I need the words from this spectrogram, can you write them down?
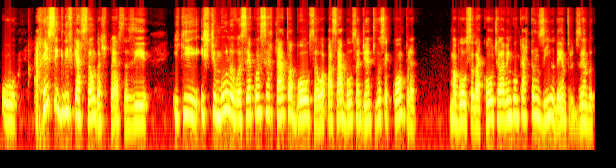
o, a ressignificação das peças e, e que estimula você a consertar a tua bolsa ou a passar a bolsa adiante. Você compra uma bolsa da Coach, ela vem com um cartãozinho dentro dizendo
